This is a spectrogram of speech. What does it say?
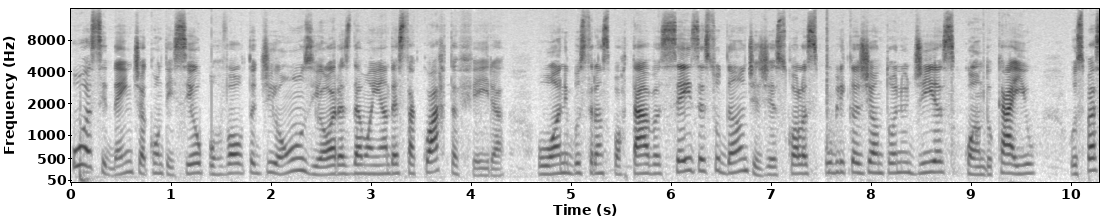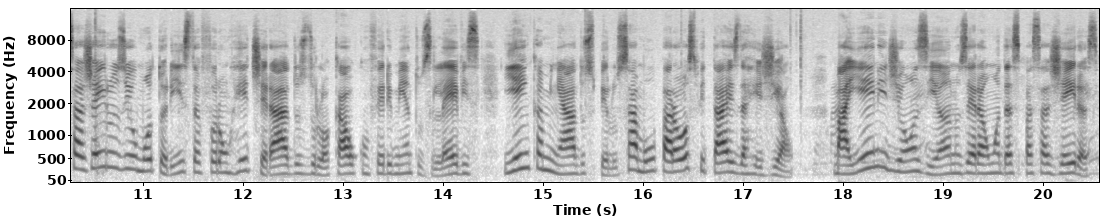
O acidente aconteceu por volta de 11 horas da manhã desta quarta-feira. O ônibus transportava seis estudantes de escolas públicas de Antônio Dias quando caiu. Os passageiros e o motorista foram retirados do local com ferimentos leves e encaminhados pelo SAMU para hospitais da região. Maiene, de 11 anos, era uma das passageiras.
